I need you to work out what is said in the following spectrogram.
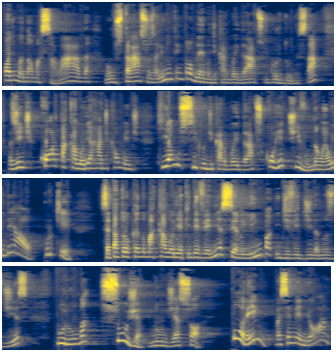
Pode mandar uma salada, uns traços ali, não tem problema de carboidratos, de gorduras, tá? Mas a gente corta a caloria radicalmente, que é um ciclo de carboidratos corretivo, não é o ideal. Por quê? Você está trocando uma caloria que deveria ser limpa e dividida nos dias por uma suja num dia só. Porém, vai ser melhor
